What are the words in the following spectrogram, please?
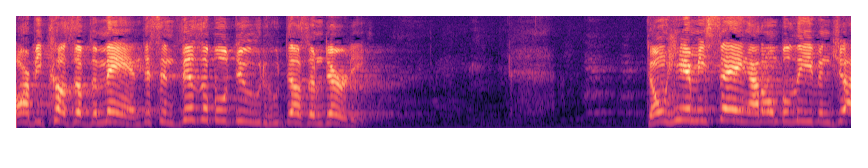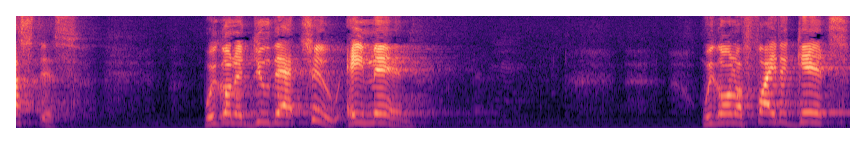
are because of the man, this invisible dude who does them dirty. Don't hear me saying I don't believe in justice. We're going to do that too. Amen. We're going to fight against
